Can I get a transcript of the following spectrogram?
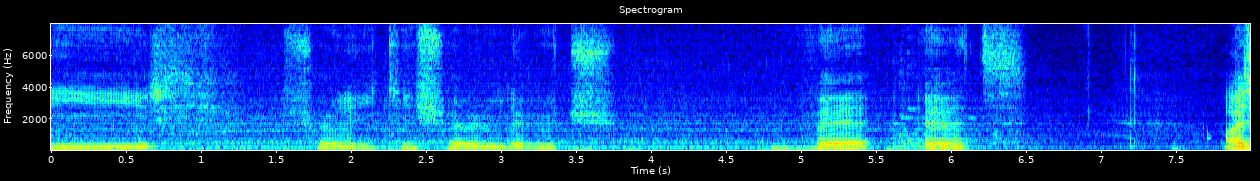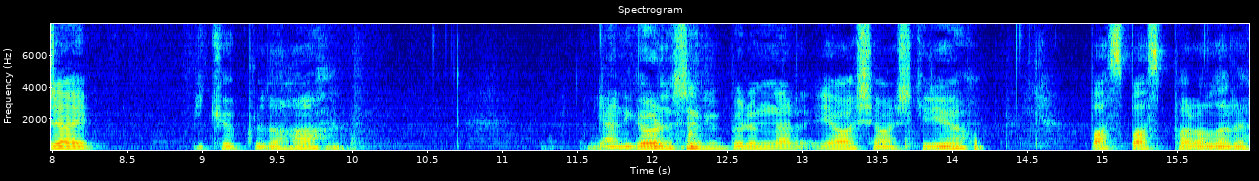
Bir şöyle iki şöyle üç ve evet acayip bir köprü daha. Yani gördüğünüz gibi bölümler yavaş yavaş giriyor. Bas bas paraları.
